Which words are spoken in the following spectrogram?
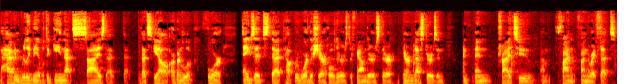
haven't really been able to gain that size, that that that scale, are going to look for exits that help reward their shareholders, their founders, their their investors, and and, and try to um, find find the right fits.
